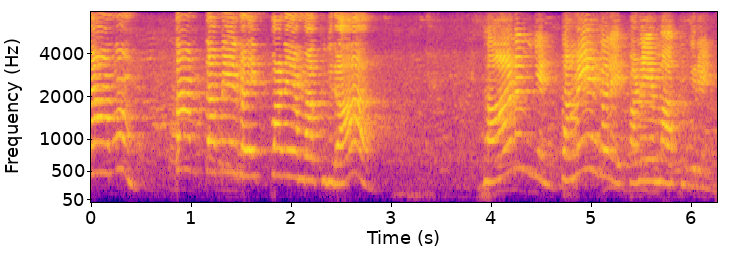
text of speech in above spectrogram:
தாமும் தான் தமிழர்களை பணயமாக்குகிறார். நானும் என் தமையர்களை பணயமாக்குகிறேன்.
